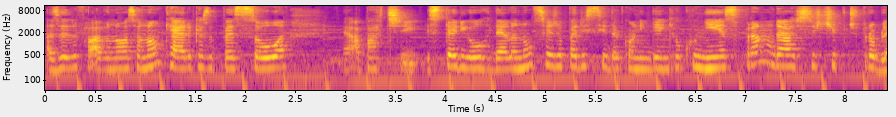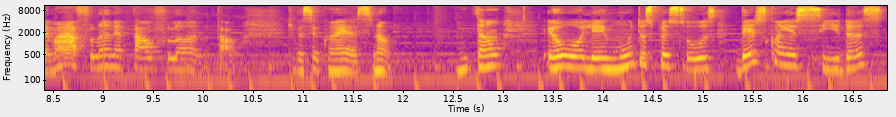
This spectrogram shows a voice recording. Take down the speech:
Às vezes eu falava, nossa, eu não quero que essa pessoa a parte exterior dela não seja parecida com ninguém que eu conheço, para não dar esse tipo de problema. Ah, fulano é tal, fulano tal, que você conhece, não. Então, eu olhei muitas pessoas desconhecidas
